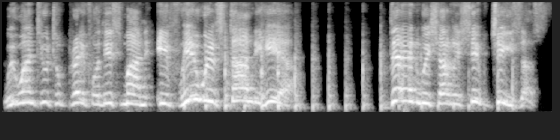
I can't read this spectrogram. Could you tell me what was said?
We want you to pray for this man. If he will stand here, then we shall receive Jesus.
